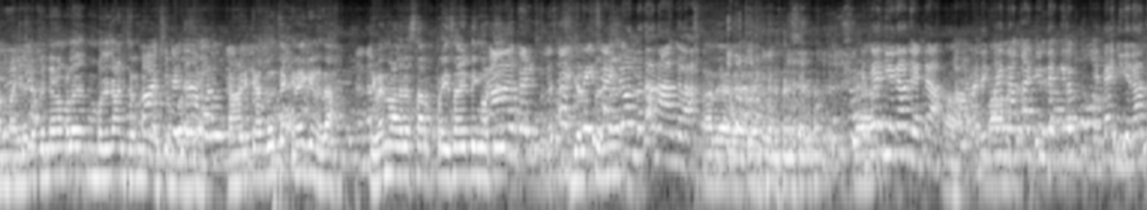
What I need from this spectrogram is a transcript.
അമ്മായിനൊക്കെ പിന്നെ നമ്മൾ മുമ്പൊക്കെ കാണിച്ചിട്ടുണ്ട്? കാണിക്കാത്തത് ചെക്കനൊക്കെയാണ് ഇതാ ഇവൻ വളരെ സർപ്രൈസ് ആയിട്ട് ഇങ്ങോട്ട് ഗൾഫിൽ സർപ്രൈസ് ആയിട്ട് വന്നതാണ് ആങ്ങള. അതെ അതെ അനിയനാണ് കേട്ടാ. എന്നാ എന്റെ അനിയനാണ്.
